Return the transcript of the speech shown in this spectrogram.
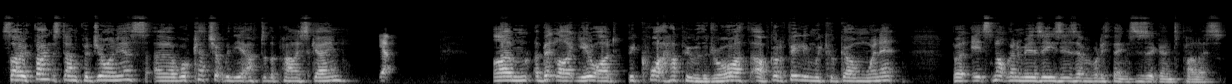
So thanks, Dan, for joining us. Uh, we'll catch up with you after the Palace game. I'm a bit like you. I'd be quite happy with the draw. I I've got a feeling we could go and win it, but it's not going to be as easy as everybody thinks, is it? Going to Palace.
